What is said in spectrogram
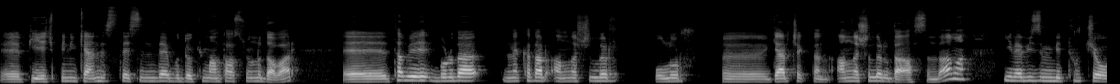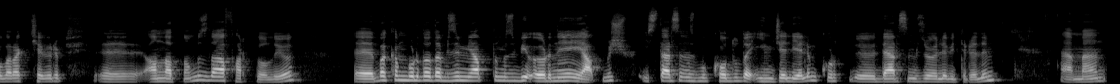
E, PHP'nin kendi sitesinde bu dokümantasyonu da var. E, Tabi burada ne kadar anlaşılır olur e, gerçekten anlaşılır da aslında ama yine bizim bir Türkçe olarak çevirip e, anlatmamız daha farklı oluyor. Ee, bakın burada da bizim yaptığımız bir örneği yapmış. İsterseniz bu kodu da inceleyelim. Kurt, e, dersimizi öyle bitirelim. Hemen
